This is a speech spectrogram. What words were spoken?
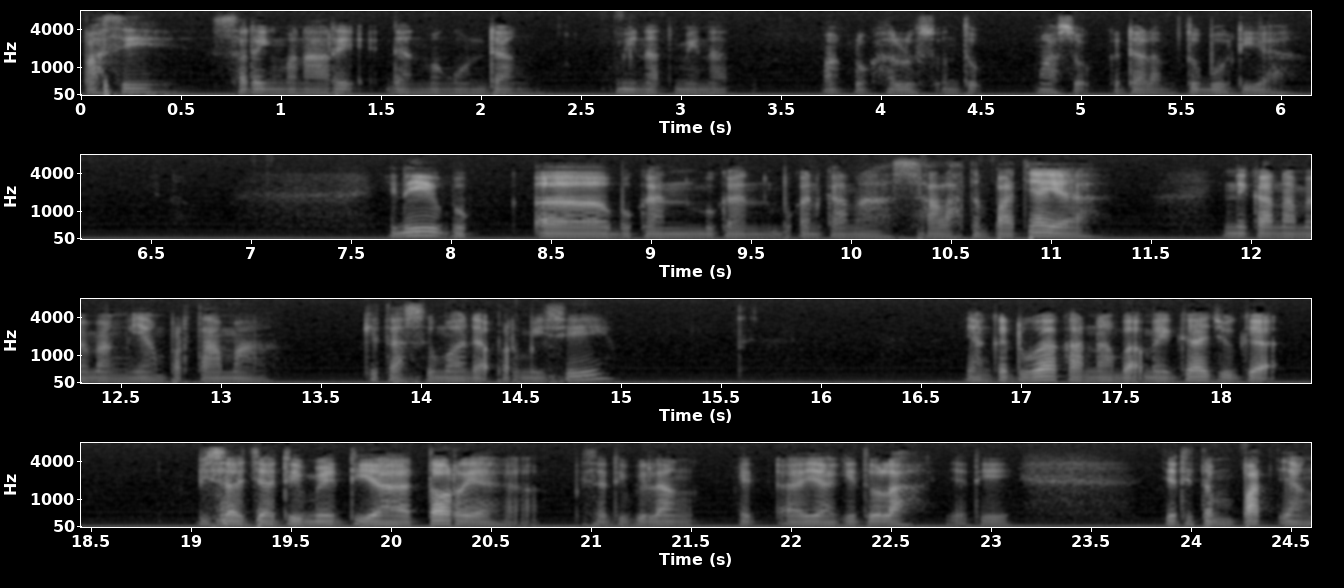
pasti sering menarik dan mengundang minat-minat makhluk halus untuk masuk ke dalam tubuh dia. Ini bu, uh, bukan bukan bukan karena salah tempatnya ya. Ini karena memang yang pertama kita semua tidak permisi. Yang kedua karena Mbak Mega juga bisa jadi mediator ya, bisa dibilang uh, ya gitulah. Jadi jadi tempat yang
